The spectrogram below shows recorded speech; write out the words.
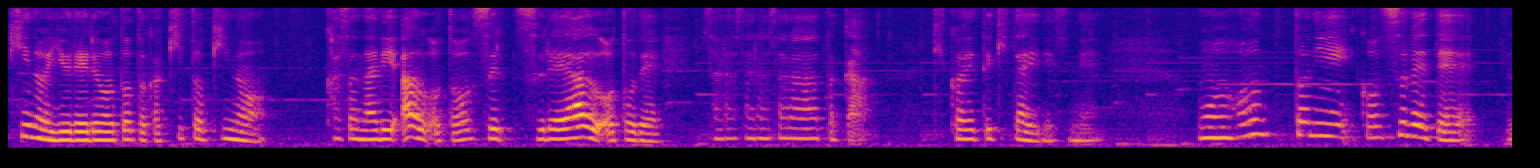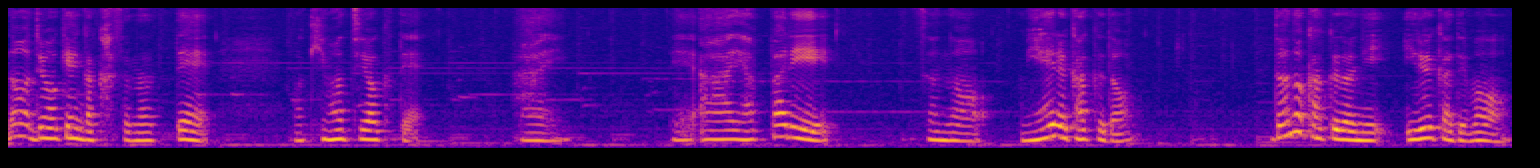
木の揺れる音とか木と木の重なり合う音すれ合う音でサラサラサラとか聞こえてきたりですね。もう本当にこう全ての条件が重なってもう気持ちよくて。はい。でああやっぱりその見える角度どの角度にいるかでも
